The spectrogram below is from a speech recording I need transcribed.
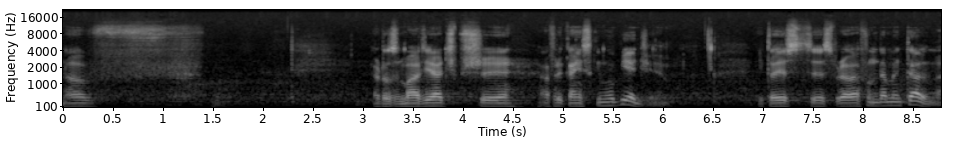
no, rozmawiać przy afrykańskim obiedzie. I to jest e, sprawa fundamentalna,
